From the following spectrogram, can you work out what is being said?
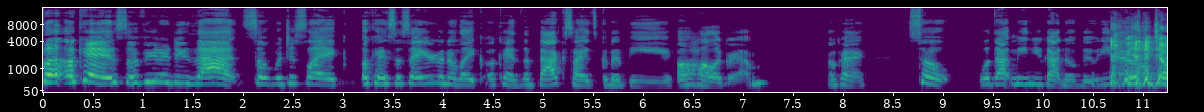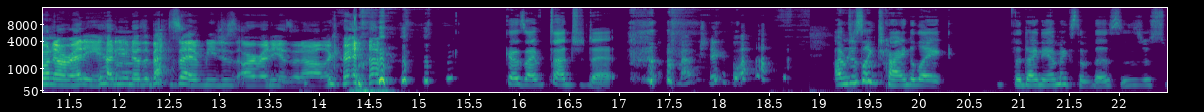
But okay, so if you're gonna do that, so we're just like okay, so say you're gonna like okay, the backside's gonna be a hologram. Okay. So would that mean you got no booty I mean, I don't already. How do you know Um, the backside of me just already is an hologram? Because I've touched it. Magic. I'm just like trying to like the dynamics of this is just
